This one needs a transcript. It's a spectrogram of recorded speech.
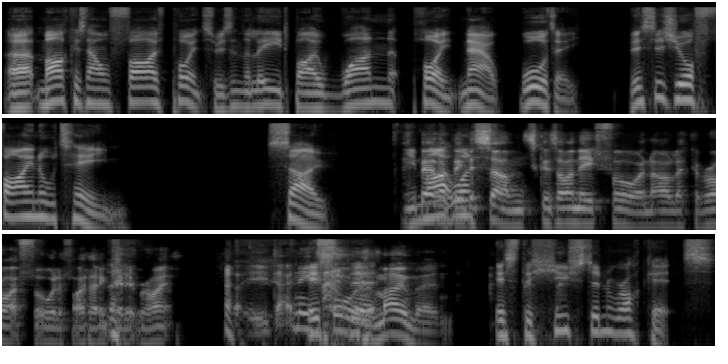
Uh, Mark is now on five points, so he's in the lead by one point. Now, Wardy, this is your final team. So, you You better might be want. the Suns because I need four and I'll look a right fool if I don't get it right. You don't need It's four the- at the moment. It's the Houston Rockets.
